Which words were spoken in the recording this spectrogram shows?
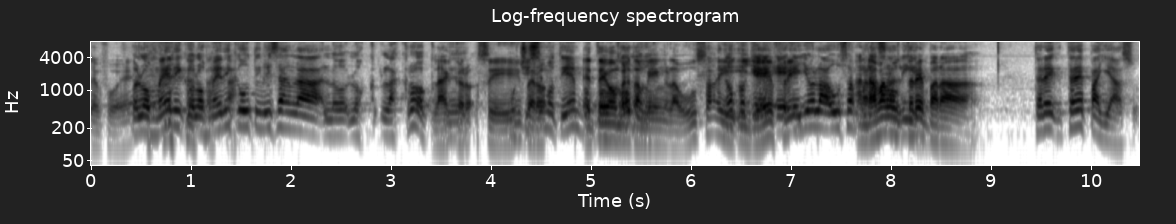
Se fue. Pues los médicos, los médicos utilizan la, las crocs. La sí, muchísimo tiempo. Este hombre también la usa y, no, porque Jeffrey. Ellos la usan andaban los tres para Tres, tres payasos.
